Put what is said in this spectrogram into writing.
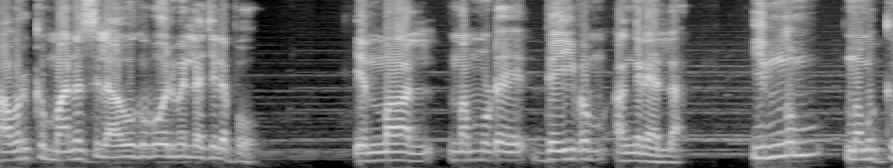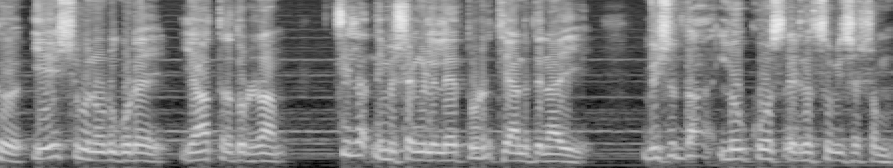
അവർക്ക് മനസ്സിലാവുക പോലുമില്ല ചിലപ്പോൾ. എന്നാൽ നമ്മുടെ ദൈവം അങ്ങനെയല്ല. ഇന്നും നമുക്ക് യേശുവിനോടുകൂടെ യാത്ര തുടരാം. ചില നിമിഷങ്ങളിലെ തുടർധ്യാനത്തിനായി വിശുദ്ധ ലൂക്കോസ് എഴുത സുവിശേഷം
